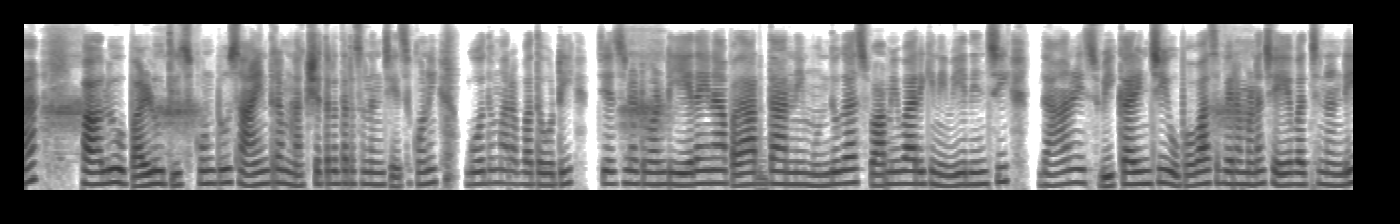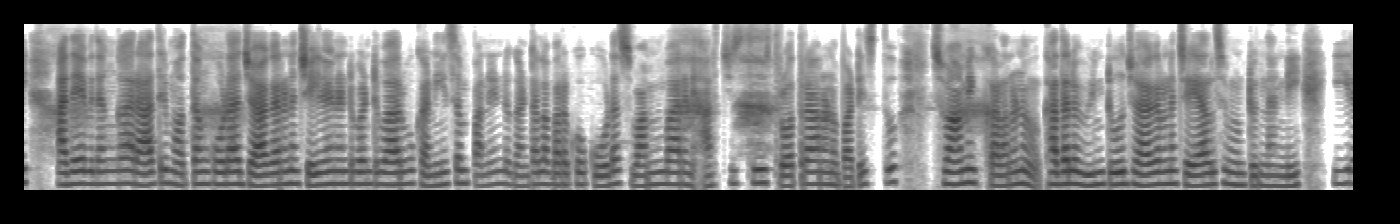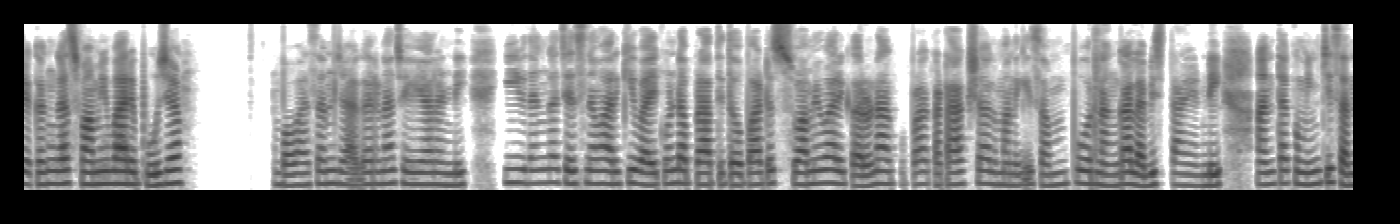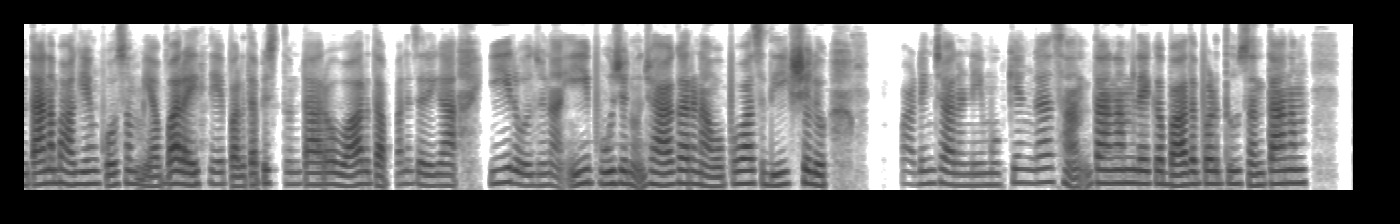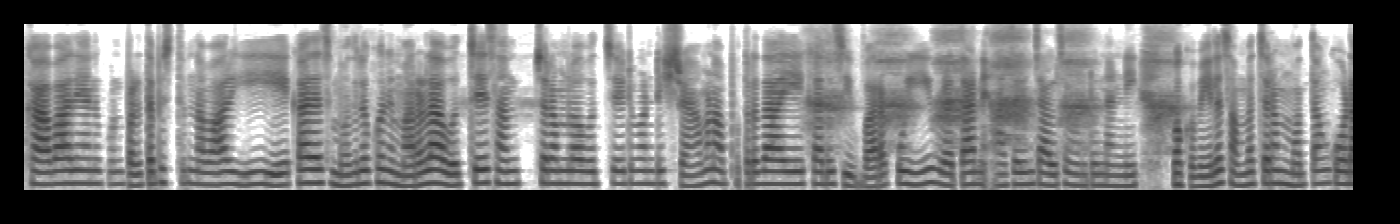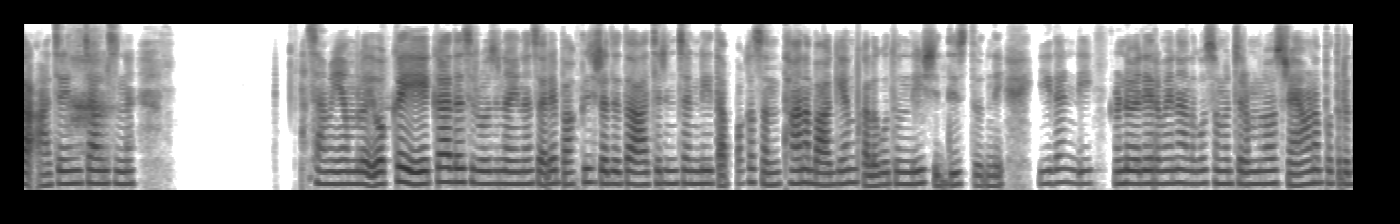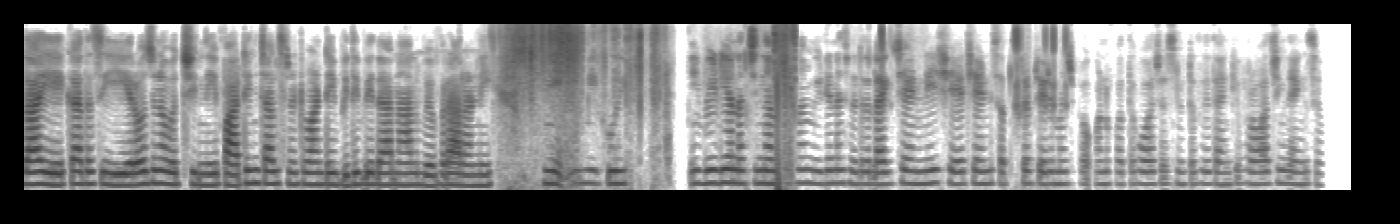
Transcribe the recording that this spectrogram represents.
పాలు పళ్ళు తీసుకుంటూ సాయంత్రం నక్షత్ర దర్శనం చేసుకొని గోధుమ రవ్వతోటి చేసినటువంటి ఏదైనా పదార్థాన్ని ముందుగా స్వామివారికి నివేదించి దానిని స్వీకరించి ఉపవాస విరమణ చేయవచ్చునండి. అదేవిధంగా రాత్రి మొత్తం కూడా జాగరణ చేయలేనటువంటి వారు కనీసం పన్నెండు గంటల వరకు కూడా స్వామివారిని అర్చిస్తూ స్తోత్రాలను పఠిస్తూ స్వామి కళలను కథలు వింటూ జాగరణ జాగరణ చేయాల్సి ఉంటుందండి. ఈ రకంగా స్వామివారి పూజ ఉపవాసం జాగరణ చేయాలండి. ఈ విధంగా చేసిన వారికి వైకుంఠ ప్రాప్తితో పాటు స్వామివారి కరుణ కృప కటాక్షాలు మనకి సంపూర్ణంగా లభిస్తాయండి. అంతకు మించి సంతాన భాగ్యం కోసం ఎవరైతే పరితపిస్తుంటారో వారు తప్పనిసరిగా ఈ రోజున ఈ పూజను జాగరణ ఉపవాస దీక్షలు పాటించాలండి. ముఖ్యంగా సంతానం లేక బాధపడుతూ సంతానం కావాలి అనుకుని పరితపిస్తున్న వారు ఈ ఏకాదశి మొదలుకొని మరలా వచ్చే సంవత్సరంలో వచ్చేటువంటి శ్రావణ పుత్రదా ఏకాదశి వరకు ఈ వ్రతాన్ని ఆచరించాల్సి ఉంటుందండి. ఒకవేళ సంవత్సరం మొత్తం కూడా ఆచరించాల్సిన సమయంలో ఒక్క ఏకాదశి రోజునైనా సరే భక్తి శ్రద్ధతో ఆచరించండి. తప్పక సంతాన భాగ్యం కలుగుతుంది సిద్ధిస్తుంది. ఇదండి రెండు వేల ఇరవై నాలుగో సంవత్సరంలో శ్రావణ పుత్రద ఏకాదశి ఏ రోజున వచ్చింది? పాటించాల్సినటువంటి విధి విధానాలు వివరాలని మీకు ఈ వీడియో నచ్చింది అనుకుంటున్నాను. వీడియో నచ్చినట్లయితే లైక్ చేయండి షేర్ చేయండి సబ్స్క్రైబ్ చేయడం మర్చిపోకుండా కొత్తగా వాచ్ చేసినట్లయితే thank you for watching thank you so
